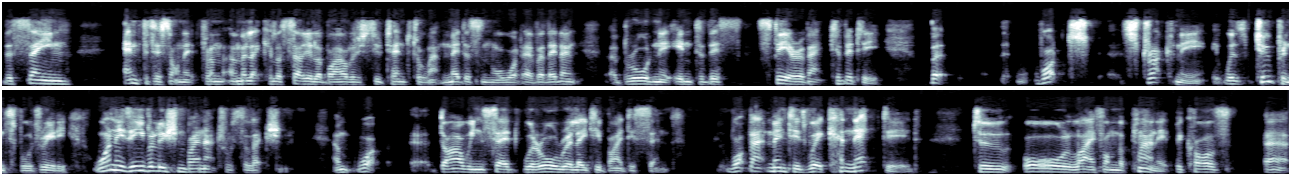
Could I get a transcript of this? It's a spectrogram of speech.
the same emphasis on it from a molecular cellular biologist who tend to talk about medicine or whatever. They don't broaden it into this sphere of activity. But what struck me it was two principles really. One is evolution by natural selection, and what uh, Darwin said we're all related by descent. What that meant is we're connected to all life on the planet because uh,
